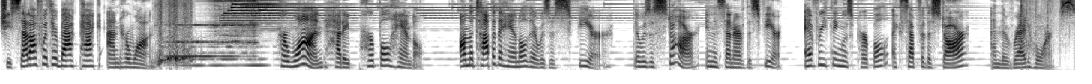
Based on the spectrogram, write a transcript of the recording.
she set off with her backpack and her wand. Her wand had a purple handle. On the top of the handle, there was a sphere. There was a star in the center of the sphere. Everything was purple except for the star and the red horns.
